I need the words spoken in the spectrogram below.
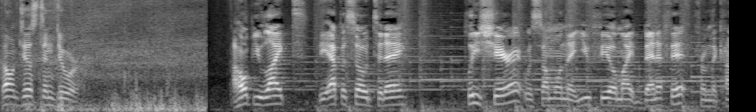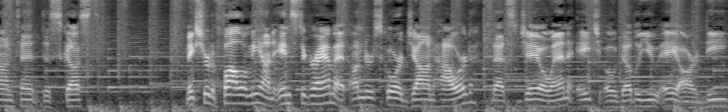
Don't just endure. I hope you liked the episode today. Please share it with someone that you feel might benefit from the content discussed. Make sure to follow me on Instagram at underscore Jon Howard. That's J O N H O W A R D.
